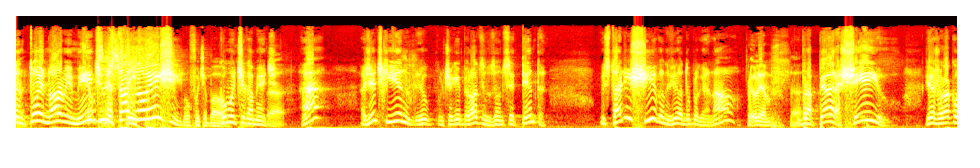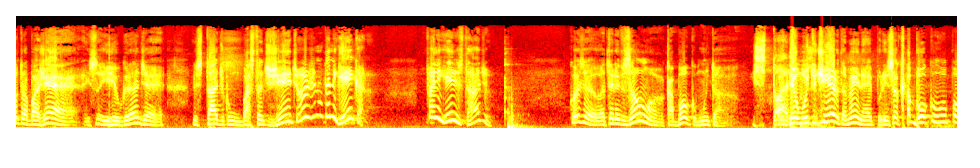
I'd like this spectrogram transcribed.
aumentou enormemente É e o estádio não enche. no futebol. Como antigamente. É. Hã? A gente que ia, eu quando cheguei em Pelotas nos anos 70, o estádio enchia quando viu a dupla Granal. Eu lembro. O Brapel era cheio. Via jogar contra Bagé e Rio Grande, é, o estádio com bastante gente. Hoje não tem ninguém, cara. Não vai ninguém no estádio. Coisa, a televisão acabou com muita Histórico. Deu muito dinheiro também, né? Por isso acabou com, o, com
